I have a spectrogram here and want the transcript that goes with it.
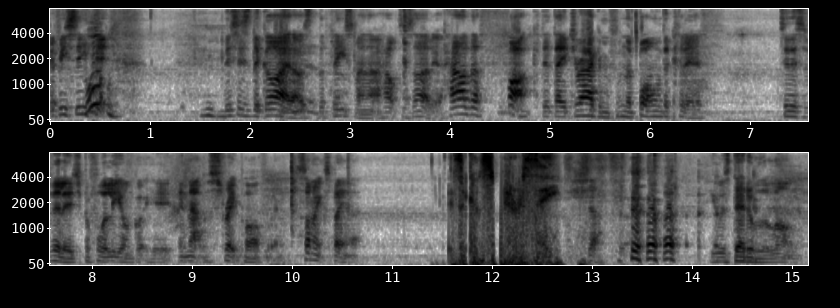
If you see What? here, this is the guy that was the policeman that helped us earlier. How the fuck did they drag him from the bottom of the cliff to this village before Leon got here and that was straight pathway? Someone explain that. It's a conspiracy. Shut up. he was dead all along.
